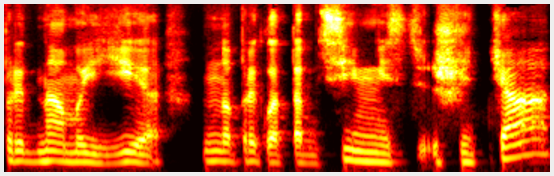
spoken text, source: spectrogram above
перед нами є, наприклад, там цінність життя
